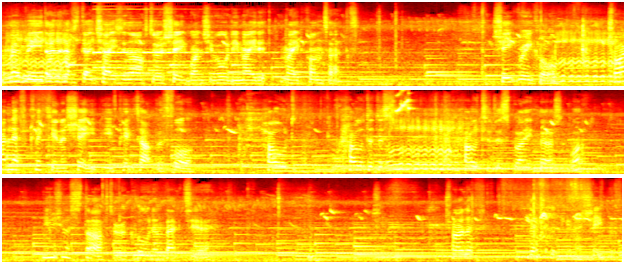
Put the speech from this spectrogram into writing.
Remember, you don't have to go chasing after a sheep once you've already made it made contact. Sheep recall. Try left clicking a sheep you've picked up before. Hold hold the dis- hold to display. What? Use your staff to recall them back to you. Try left left clicking a sheep before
